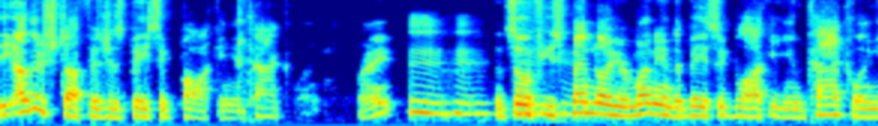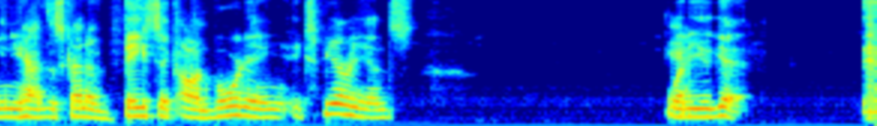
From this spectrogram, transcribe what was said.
the other stuff is just basic blocking and tackling right mm-hmm. and so if you mm-hmm. spend all your money into basic blocking and tackling and you have this kind of basic onboarding experience yeah. what do you get yeah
